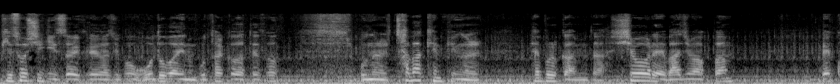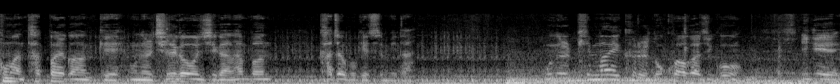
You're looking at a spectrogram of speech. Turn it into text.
비 소식이 있어요. 그래가지고 오토바이는 못할 것 같아서 오늘 차박 캠핑을 해볼까 합니다. 10월의 마지막 밤 매콤한 닭발과 함께 오늘 즐거운 시간 한번 가져보겠습니다. 오늘 핀 마이크를 놓고 와가지고 이게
